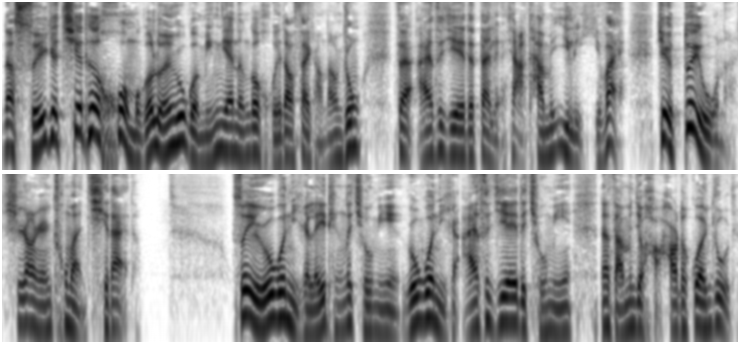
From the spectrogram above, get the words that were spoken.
那随着切特霍姆格伦如果明年能够回到赛场当中，在 SGA 的带领下，他们一里一外，这个队伍呢是让人充满期待的。所以，如果你是雷霆的球迷，如果你是 SGA 的球迷，那咱们就好好的关注着。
